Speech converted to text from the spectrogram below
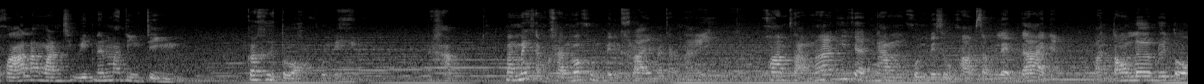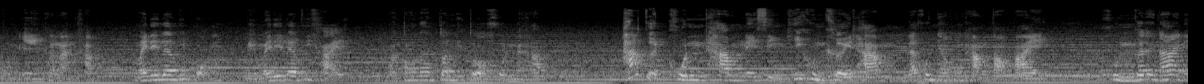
คว้ารางวัลชีวิตนั้นมาจริง ๆ ก็คือตัวของคุณเองนะครับ มันไม่สำคัญว่าคุณเป็นใครมาจากไหน ความสามารถที่จะนำคุณไปสู่ความสำเร็จได้เนี่ย มันต้องเริ่มด้วยตัวคุณเองเท่านั้นครับ ไม่ได้เริ่มที่ผมหรือไม่ได้เริ่มที่ใคร มันต้องเริ่มต้นที่ตัวคุณนะครับ ถ้าเกิดคุณทำในสิ่งที่คุณเคยทำและคุณยังคงทำต่อไป คุณก็จะได้ใน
